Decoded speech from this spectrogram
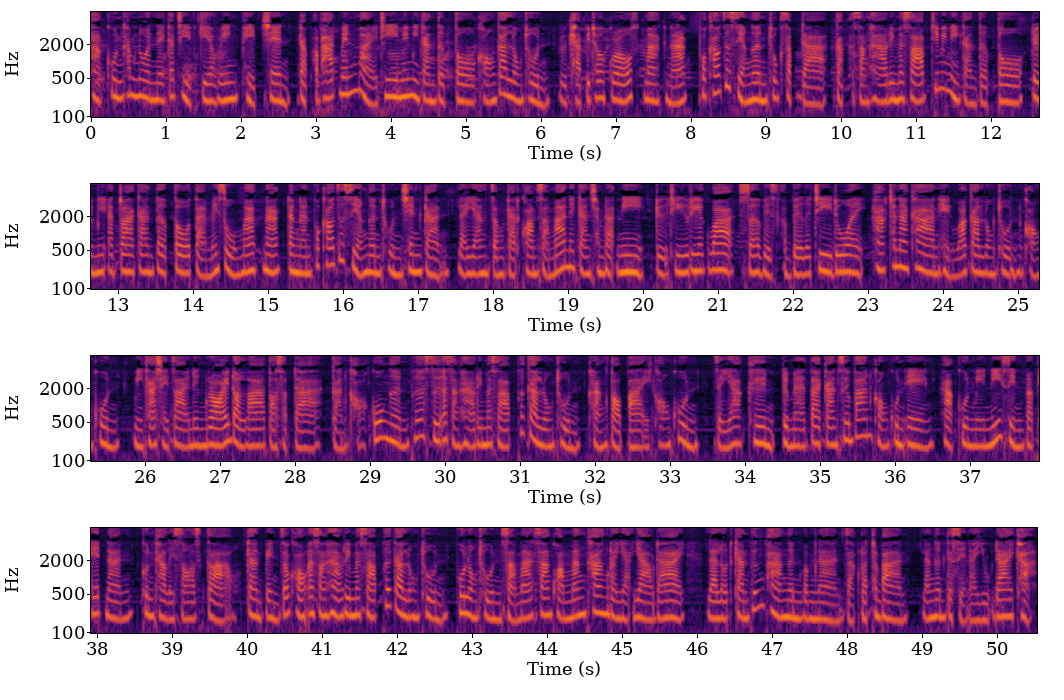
หากคุณคำนวณ negative gearing ผิด เช่น กับอพาร์ตเมนต์ใหม่ที่ไม่มีการเติบโตของการลงทุน หรือ capital growth มากนัก พวกเขาจะเสียเงินทุกสัปดาห์กับอสังหาริมทรัพย์ที่ไม่มีการเติบโต หรือมีอัตราการเติบโตแต่ไม่สูงมากนัก ดังนั้นพวกเขาจะเสียเงินทุนเช่นกัน และยังจำกัดความสามารถในการชำระหนี้ หรือที่เรียกว่า service ability ด้วย หากธนาคารเห็นว่าการลงทุนของคุณมีค่าใช้จ่าย 100 ดอลลาร์ต่อสัปดาห์การขอกู้เงินเพื่อซื้ออสังหาริมทรัพย์ เพื่อการลงทุนครั้งต่อไปของคุณจะยากขึ้น หรือแม้แต่การซื้อบ้านของคุณเอง หากคุณมีหนี้สินประเภทนั้น คุณคาริซอสกล่าว การเป็นเจ้าของอสังหาริมทรัพย์เพื่อการลงทุน ผู้ลงทุนสามารถสร้างความมั่งคั่งระยะยาวได้ และลดการพึ่งพาเงินบำนาญจากรัฐบาล และเงินเกษียณอายุได้ค่ะ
